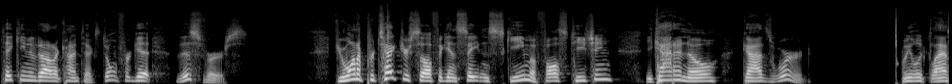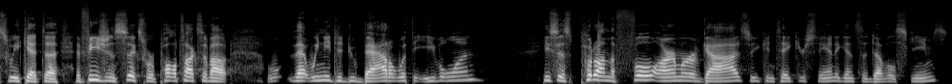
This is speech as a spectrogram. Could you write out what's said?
taking it out of context. Don't forget this verse. If you want to protect yourself against Satan's scheme of false teaching, you got to know God's word. We looked last week at uh, Ephesians 6, where Paul talks about that we need to do battle with the evil one. He says, put on the full armor of God so you can take your stand against the devil's schemes.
